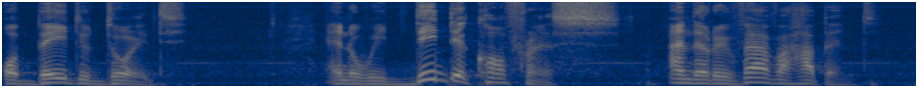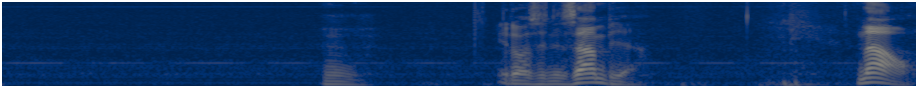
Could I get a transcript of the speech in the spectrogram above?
obeyed to do it. And we did the conference, and the revival happened. Hmm. It was in Zambia. Now,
